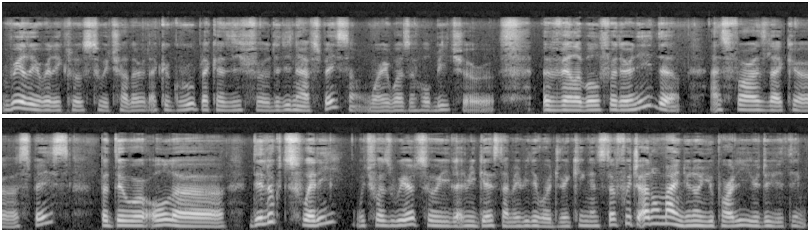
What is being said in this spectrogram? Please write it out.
really, really close to each other, like a group, like as if uh, they didn't have space, uh, where it was a whole beach uh, available for their need, uh, as far as like uh, space. But they were all uh, they looked sweaty, which was weird. So he let me guess that maybe they were drinking and stuff, which I don't mind. You know, you party, you do your thing.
